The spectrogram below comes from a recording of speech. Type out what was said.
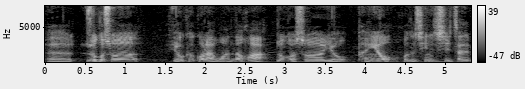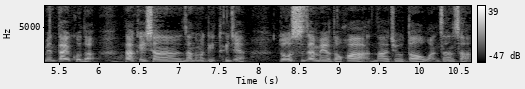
呃，如果说游客过来玩的话，如果说有朋友或者亲戚在这边待过的，那可以向让他们给推荐。如果实在没有的话，那就到网站上。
